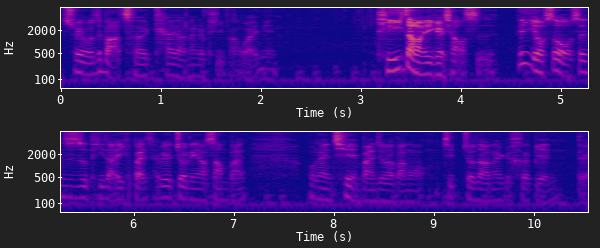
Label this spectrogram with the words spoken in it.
所以我是把车开到那个堤防外面。提早一个小时，诶，有时候我甚至是提早一个半小时，比如九点要上班，我可能七点半就到办公，就就到那个河边，对，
